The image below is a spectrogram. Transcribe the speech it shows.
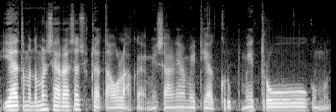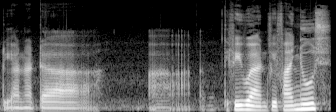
ya teman-teman saya rasa sudah tahu lah kayak misalnya media grup Metro kemudian ada uh, TV One Viva News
